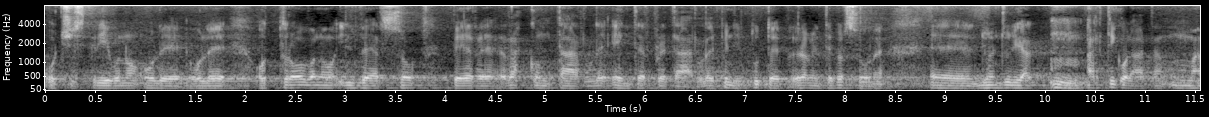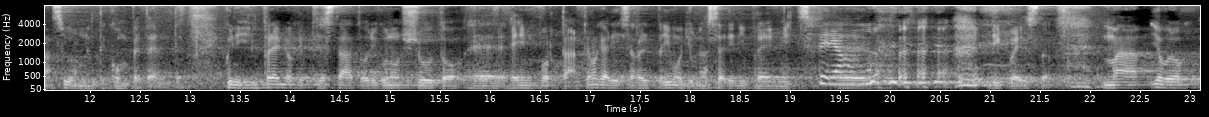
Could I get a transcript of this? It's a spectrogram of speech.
o ci scrivono o, le, o, le, o trovano il verso per raccontarle e interpretarle, quindi tutte veramente persone eh, di una giuria articolata ma sicuramente competente. Quindi il premio che ti è stato riconosciuto è, è importante, magari sarà il primo di una serie di premi Speriamo. Eh, di questo. Ma io volevo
